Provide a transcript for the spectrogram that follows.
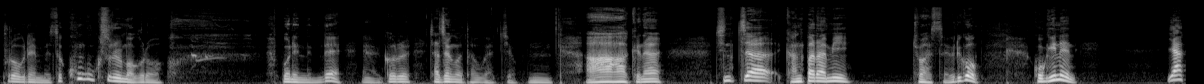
프로그램에서 콩국수를 먹으러 보냈는데 예, 그거를 자전거 타고 갔죠. 음. 아, 그날 진짜 강바람이 좋았어요. 그리고 거기는 약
